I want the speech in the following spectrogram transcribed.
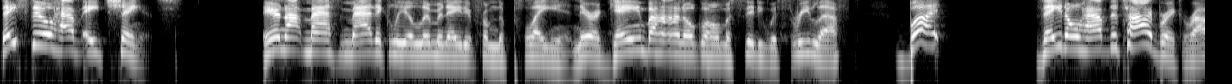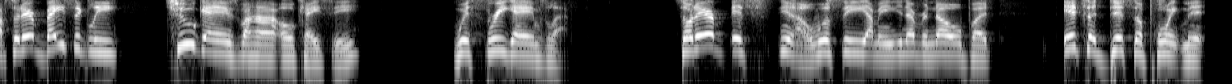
they still have a chance. They're not mathematically eliminated from the play in. They're a game behind Oklahoma City with three left, but they don't have the tiebreaker, Rob. So they're basically two games behind OKC with three games left. So there is, you know, we'll see. I mean, you never know, but it's a disappointment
